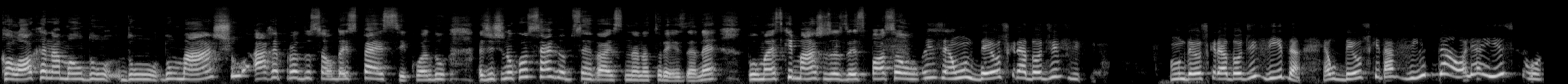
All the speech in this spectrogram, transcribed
coloca na mão do, do, do, macho a reprodução da espécie, quando a gente não consegue observar isso na natureza, né? Por mais que machos às vezes possam. Pois é, um Deus criador de vida. Um Deus criador de vida. É o Deus que dá vida, olha isso.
